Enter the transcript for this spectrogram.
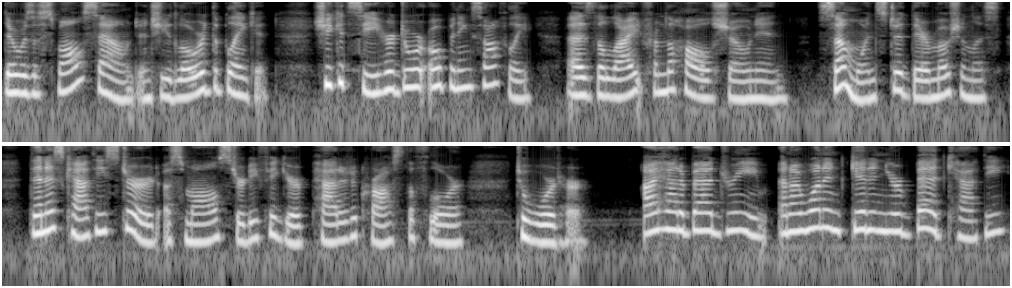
There was a small sound, and she lowered the blanket. She could see her door opening softly as the light from the hall shone in. Someone stood there motionless. Then, as Cathy stirred, a small, sturdy figure padded across the floor toward her. I had a bad dream, and I want to get in your bed, Cathy,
